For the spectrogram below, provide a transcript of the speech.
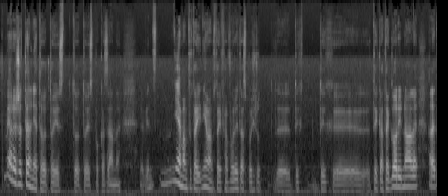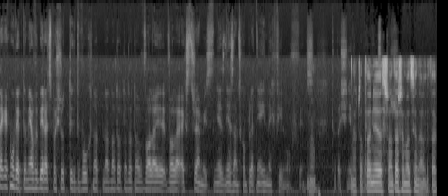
w miarę rzetelnie to, to, jest, to, to jest pokazane, więc nie mam tutaj, nie mam tutaj faworyta spośród y, tych, tych, y, tych kategorii, no ale, ale tak jak mówię, gdybym miał wybierać spośród tych dwóch, no, no, no to, to, to, wolę, wolę Extremis, nie, nie znam kompletnie innych filmów, więc no. tutaj się nie Znaczy to nie jest szantaż emocjonalny, tak?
